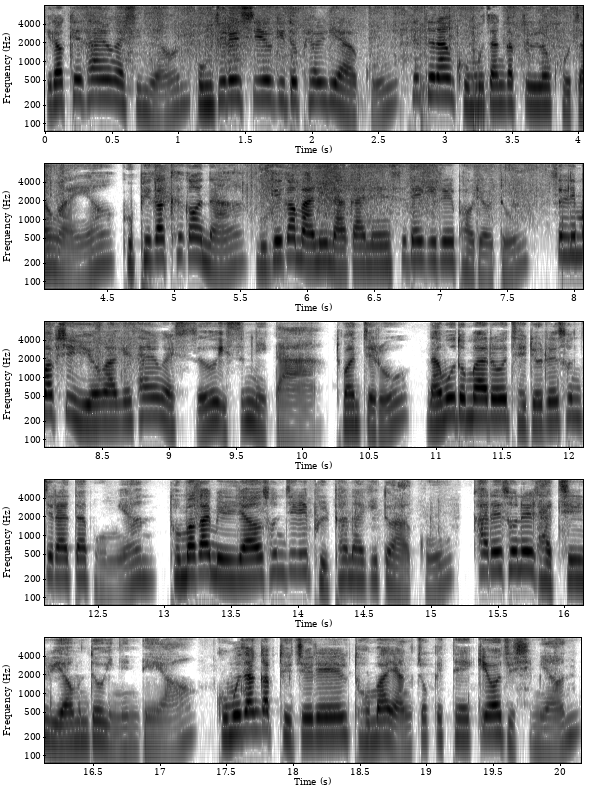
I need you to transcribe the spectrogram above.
이렇게 사용하시면 봉지를 씌우기도 편리하고 튼튼한 고무장갑줄로 고정하여 부피가 크거나 무게가 많이 나가는 쓰레기를 버려도 슬림없이 유용하게 사용할 수 있습니다. 두 번째로 나무 도마로 재료를 손질하다 보면 도마가 밀려 손질이 불편하기도 하고 칼에 손을 다칠 위험도 있는데요. 고무장갑 두 줄을 도마 양쪽 끝에 끼워주시면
